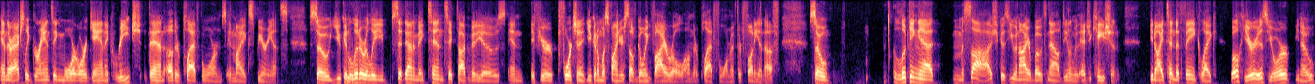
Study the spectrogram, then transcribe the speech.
and they're actually granting more organic reach than other platforms in my experience. So you can hmm. literally sit down and make 10 TikTok videos. And if you're fortunate, you can almost find yourself going viral on their platform if they're funny enough. So looking at massage, because you and I are both now dealing with education, you know, I tend to think like, well, here is your, you know,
